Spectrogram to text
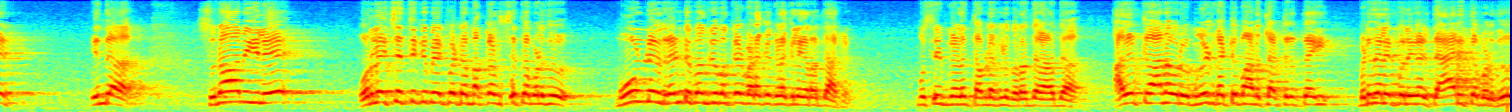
ஏன்? இந்த சுனாமியிலே ஒரு லட்சத்துக்கு மேற்பட்ட மக்கள் செத்த பொழுது மூன்றில் ரெண்டு பங்கு மக்கள் வடக்கு கிழக்கில் இறந்தார்கள். முஸ்லிம்களும் தமிழர்களும் இறந்த அந்த அதற்கான ஒரு மீள் கட்டுமான சட்டத்தை விடுதலை புலிகள் தயாரித்த பொழுது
